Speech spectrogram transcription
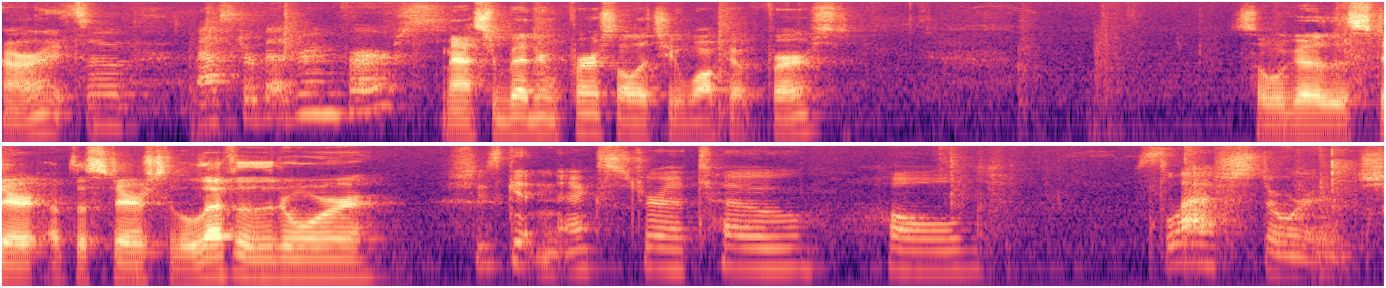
All right. So master bedroom first. Master bedroom first. I'll let you walk up first. So we'll go to the stair up the stairs to the left of the door. She's getting extra toe hold slash storage.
